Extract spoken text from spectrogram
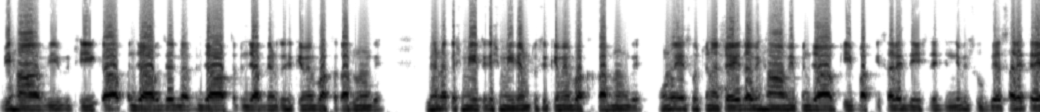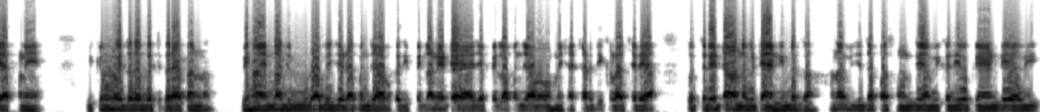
ਵੀ ਹਾਂ, ਵੀ ਵੀ ਠੀਕ ਆ, ਪੰਜਾਬ ਦੇ, ਪੰਜਾਬ ਤੇ ਪੰਜਾਬੀਆਂ ਨੂੰ ਤੁਸੀਂ ਕਿਵੇਂ ਵੱਖ ਕਰ ਲਓਗੇ? ਵੀ ਹਨਾ ਕਸ਼ਮੀਰ ਤੇ ਕਸ਼ਮੀਰੀਆਂ ਨੂੰ ਤੁਸੀਂ ਕਿਵੇਂ ਵੱਖ ਕਰ ਲਓਗੇ? ਉਹਨੂੰ ਇਹ ਸੋਚਣਾ ਚਾਹੀਦਾ ਵੀ ਹਾਂ ਵੀ ਪੰਜਾਬ ਕੀ, ਬਾਕੀ ਸਾਰੇ ਦੇਸ਼ ਦੇ ਜਿੰਨੇ ਵੀ ਸੂਬੇ ਆ, ਸਾਰੇ ਤੇਰੇ ਆਪਣੇ ਆ। ਵੀ ਕਿਉਂ ਇਦਾਂ ਦਾ ਵਿਤਕਰਾ ਕਰਨਾ? ਵੀ ਹਾਂ, ਇੰਨਾ ਜ਼ਰੂਰ ਆ ਵੀ ਜਿਹੜਾ ਪੰਜਾਬ ਕਦੀ ਪਹਿਲਾਂ ਨਹੀਂ ਢਾਇਆ ਜਾਂ ਪਹਿਲਾਂ ਪੰਜਾਬ ਹਮੇਸ਼ਾ ਚੜ੍ਹਦੀ ਕਲਾ ਚ ਰਿਹਾ, ਤੇ ਤੇਰੇ ਢਾਣ ਨਾਲ ਵੀ ਢਹਿ ਨਹੀਂ ਲੱਗਾ। ਹਨਾ ਵੀ ਜਿੱਦਾਂ ਆਪਾਂ ਸੁਣਦੇ ਆ ਵੀ ਕਦੀ ਉਹ ਕਹਿੰਦੇ ਆ ਵੀ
